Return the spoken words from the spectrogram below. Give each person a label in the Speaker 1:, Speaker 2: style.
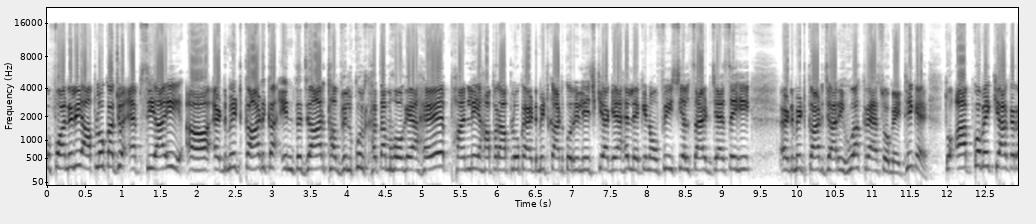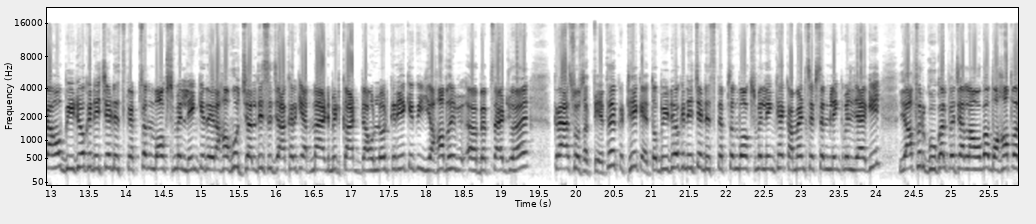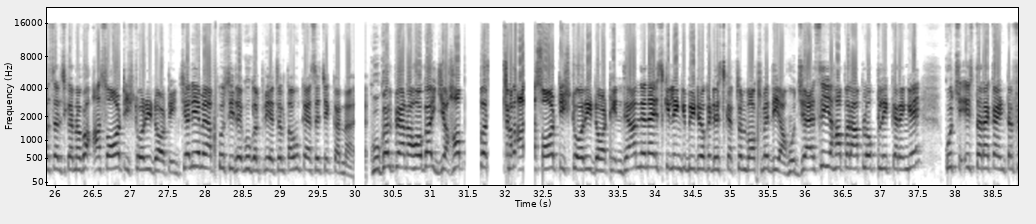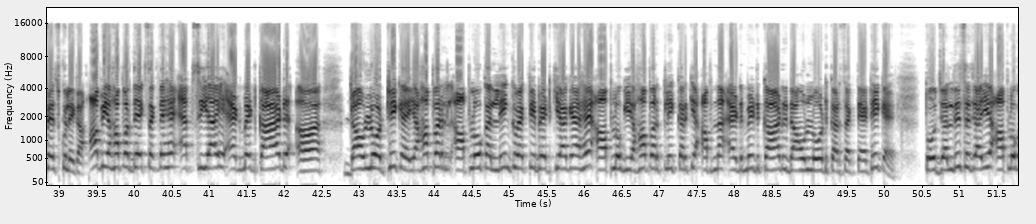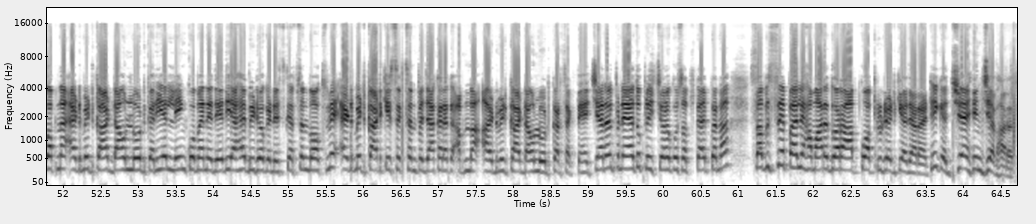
Speaker 1: तो फाइनली आप लोग का जो एफसीआई एडमिट कार्ड का इंतज़ार था, बिल्कुल खत्म हो गया है। फाइनली यहाँ पर आप लोग का एडमिट कार्ड को रिलीज़ किया गया है, लेकिन ऑफिशियल साइट जैसे ही एडमिट कार्ड जारी हुआ क्रैश हो गई, ठीक है? तो आपको मैं क्या कर रहा हूँ वीडियो के नीचे डिस्क्रिप्शन बॉक्स में लिंक दे रहा हूँ, जल्दी से जाकर के अपना एडमिट कार्ड डाउनलोड करिए, क्योंकि यहाँ पर वेबसाइट जो है क्रैश हो सकती है, ठीक है? तो वीडियो के नीचे डिस्क्रिप्शन बॉक्स में लिंक है कमेंट सेक्शन में लिंक मिल जाएगी, या फिर गूगल पे चलना होगा, वहाँ पर सर्च करना होगा असॉट स्टोरी डॉट इन चलिए मैं आपको सीधे गूगल पे चलता हूँ, कैसे चेक करना गूगल पे आना होगा यहाँ शॉर्ट स्टोरी डॉट इन। ध्यान देना, इसकी लिंक वीडियो के डिस्क्रिप्शन बॉक्स में दिया हूँ। जैसे यहाँ पर आप लोग क्लिक करेंगे, कुछ इस तरह का इंटरफेस खुलेगा। अब यहाँ पर देख सकते हैं एफसीआई एडमिट कार्ड डाउनलोड ठीक है, यहाँ पर आप लोग का लिंक एक्टिवेट किया गया है। आप लोग यहाँ पर क्लिक करके अपना एडमिट कार्ड डाउनलोड कर सकते हैं। ठीक है तो जल्दी से जाइए, आप लोग अपना एडमिट कार्ड डाउनलोड करिए। लिंक को मैंने दे दिया है वीडियो के डिस्क्रिप्शन बॉक्स में। एडमिट कार्ड के सेक्शन पर जाकर अपना एडमिट कार्ड डाउनलोड कर सकते हैं। चैनल पर नया तो प्लीज़ चैनल को सब्सक्राइब करना। सबसे पहले हमारे द्वारा आपको अपटूडेट किया जा रहा है। ठीक है? जय हिंद जय भारत।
